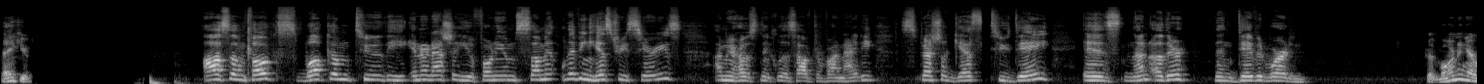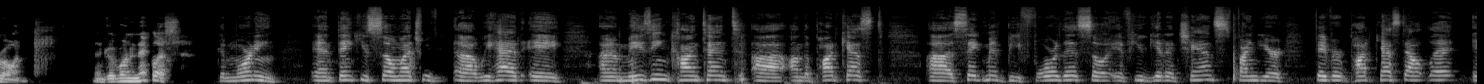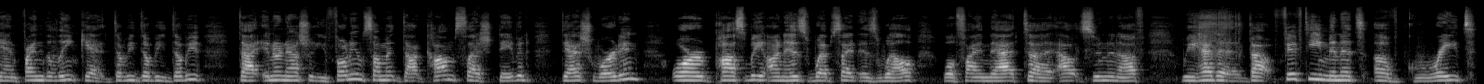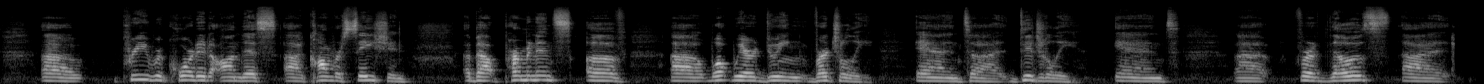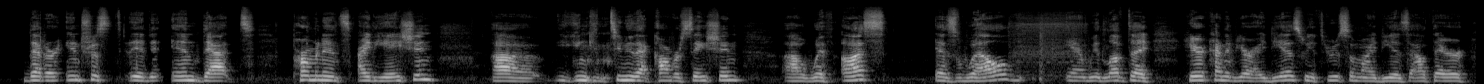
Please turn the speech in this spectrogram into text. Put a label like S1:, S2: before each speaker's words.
S1: Thank you.
S2: Awesome, folks. Welcome to the International Euphonium Summit Living History Series. I'm your host, Nicholas Haffter von Heide. Special guest today is none other than David Werden.
S1: Good morning, everyone. And good morning, Nicholas.
S2: Good morning. And thank you so much. We've, uh, we had a an amazing content uh, on the podcast uh, segment before this. So if you get a chance, find your favorite podcast outlet and find the link at www.internationaleuphoniumsummit.com slash david dash werden or possibly on his website as well. We'll find that uh, out soon enough. We had about 50 minutes of great uh, pre-recorded on this uh, conversation about permanence of uh, what we are doing virtually and uh, digitally. And uh, for those uh, that are interested in that permanence ideation, uh, you can continue that conversation uh, with us as well. And we'd love to hear kind of your ideas. We threw some ideas out there.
